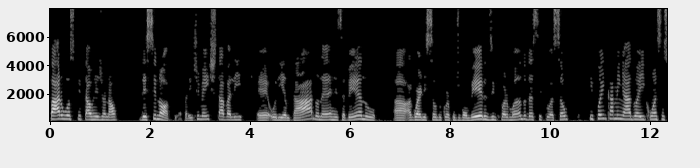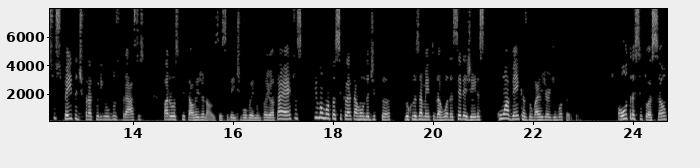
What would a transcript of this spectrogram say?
para o Hospital Regional de Sinop. Aparentemente estava ali é, orientado, né, recebendo a, a guarnição do Corpo de Bombeiros, informando da situação e foi encaminhado aí com essa suspeita de fratura em um dos braços para o hospital regional. Esse acidente envolvendo um Toyota Etios e uma motocicleta Honda Titan no cruzamento da Rua das Cerejeiras com Avencas no bairro Jardim Botânico. Outra situação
